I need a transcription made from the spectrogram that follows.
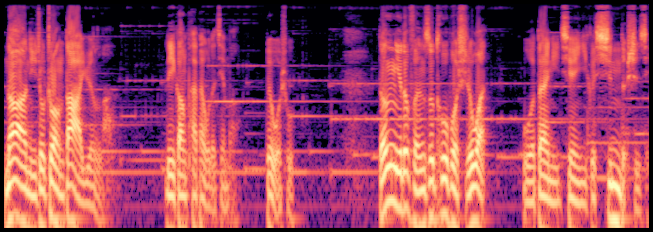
那你就撞大运了。李刚拍拍我的肩膀，对我说：“等你的粉丝突破十万，我带你见一个新的世界。”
